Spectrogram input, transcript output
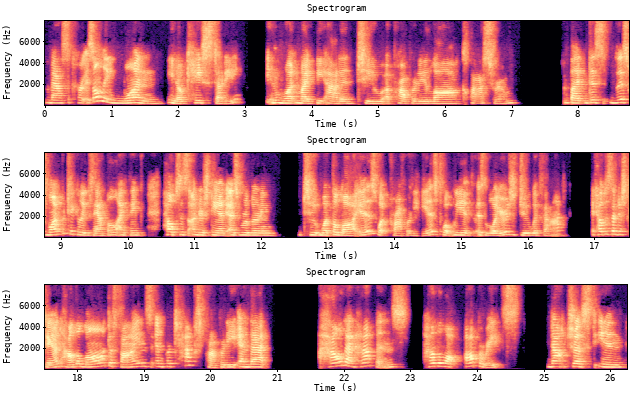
massacre as only one, you know, case study in what might be added to a property law classroom. But this this one particular example, I think, helps us understand as we're learning to what the law is, what property is, what we as lawyers do with that. It helps us understand how the law defines and protects property and that how that happens, how the law operates not just in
